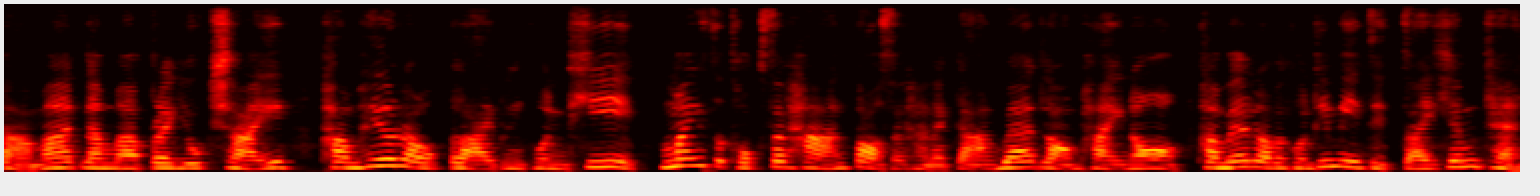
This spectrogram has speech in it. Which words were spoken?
สามารถนำมาประยุกต์ใช้ทำให้เรากลายเป็นคนที่ไม่สะทกสถานต่อสถานการณ์แวดล้อมภายนอกทำให้เราเป็นคนที่มีจิตใจเข้มแข็ง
